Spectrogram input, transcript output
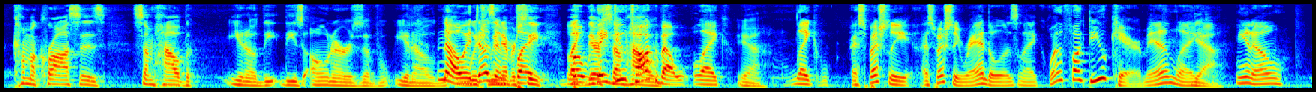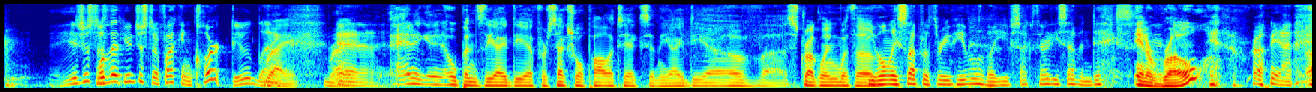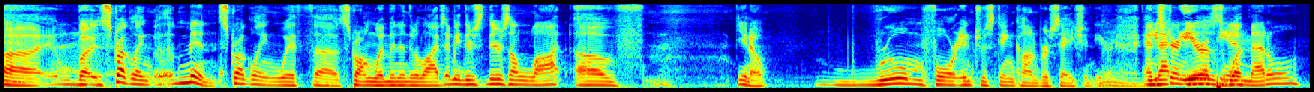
come across as somehow the you know the, these owners of you know No, it which doesn't. we never but, see but they're they do talk about like yeah like especially especially Randall is like, what the fuck do you care, man? Like, Yeah. you know, it's just a, that- you're just a fucking clerk, dude. Like, Right, right. uh, And again, it opens the idea for sexual politics and the idea of uh, struggling with a you've only slept with three people, but you've sucked thirty-seven dicks. in a row. Oh, yeah, uh, but struggling uh, men struggling with uh, strong women in their lives. I mean, there's there's a lot of you know, room for interesting conversation here. And Eastern European what- metal.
